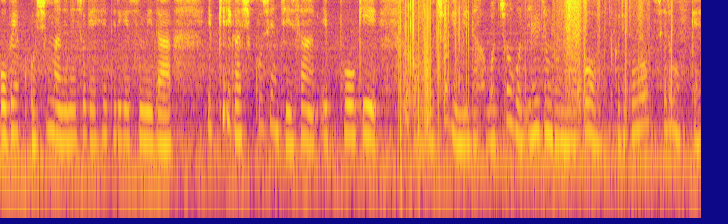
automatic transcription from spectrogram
550만원에 소개해 드리겠습니다. 잎 길이가 19cm 이상, 잎 폭이 어, 모촉입니다. 모촉은 1 정도 나오고 그리고 새롭게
